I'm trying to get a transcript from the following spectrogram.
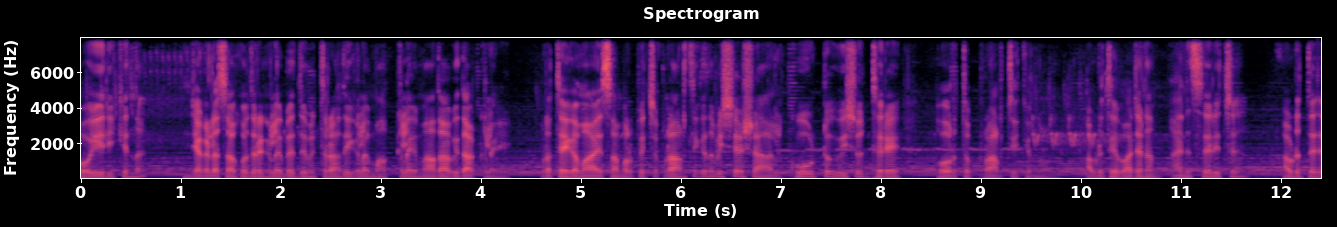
പോയിരിക്കുന്ന ഞങ്ങളുടെ സഹോദരങ്ങളെ ബന്ധുമിത്രാദികളെ മക്കളെ മാതാപിതാക്കളെ പ്രത്യേകമായി സമർപ്പിച്ച് പ്രാർത്ഥിക്കുന്ന വിശേഷാൽ കൂട്ടു വിശുദ്ധരെ ഓർത്ത് പ്രാർത്ഥിക്കുന്നു. അവിടുത്തെ വചനം അനുസരിച്ച് അവിടുത്തെ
